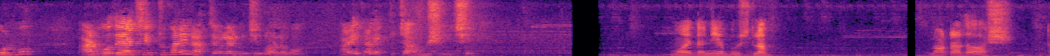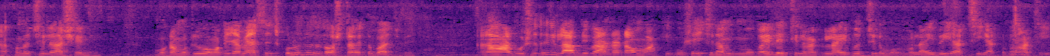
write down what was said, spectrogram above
করব। আর বোধে আছে একটুখানি রাত্রেবেলা লুচি করে নেব। আর এখানে একটু চা বসিয়েছি। ময়দা নিয়ে বসলাম। নটা দশ। এখনও ছেলে আসেনি। মোটামুটি ও আমাকে যা মেসেজ করল তো দশটা হয়তো বাজবে। আর আমার বসে থেকে লাভ দিবে আটাটাও মাখি বসেই ছিলাম মোবাইল দেখছিলাম, একটা লাইভ হচ্ছিল লাইভেই আছি, এখনও আছি।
